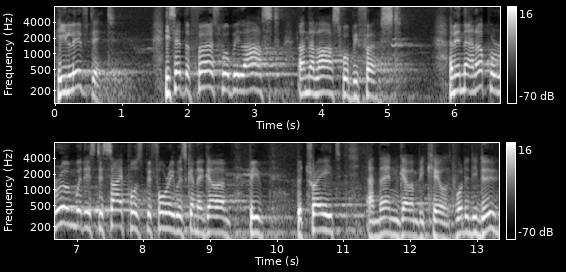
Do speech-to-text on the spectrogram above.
he lived it. He said, The first will be last, and the last will be first. And in that upper room with his disciples before he was going to go and be betrayed and then go and be killed, what did he do?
